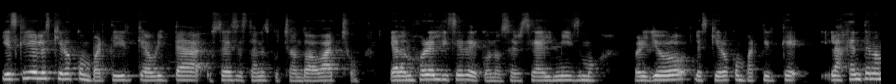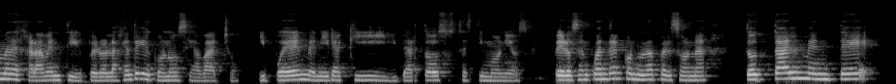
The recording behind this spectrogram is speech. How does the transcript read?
Y es que yo les quiero compartir que ahorita ustedes están escuchando a Bacho y a lo mejor él dice de conocerse a él mismo, pero yo les quiero compartir que la gente no me dejará mentir, pero la gente que conoce a Bacho y pueden venir aquí y dar todos sus testimonios, pero se encuentran con una persona totalmente,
